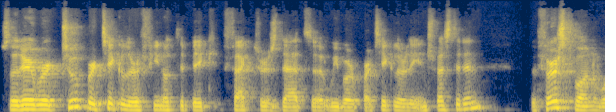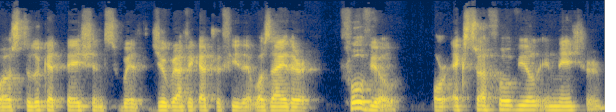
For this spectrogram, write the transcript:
So there were two particular phenotypic factors that uh, we were particularly interested in. The first one was to look at patients with geographic atrophy that was either foveal or extrafoveal in nature.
